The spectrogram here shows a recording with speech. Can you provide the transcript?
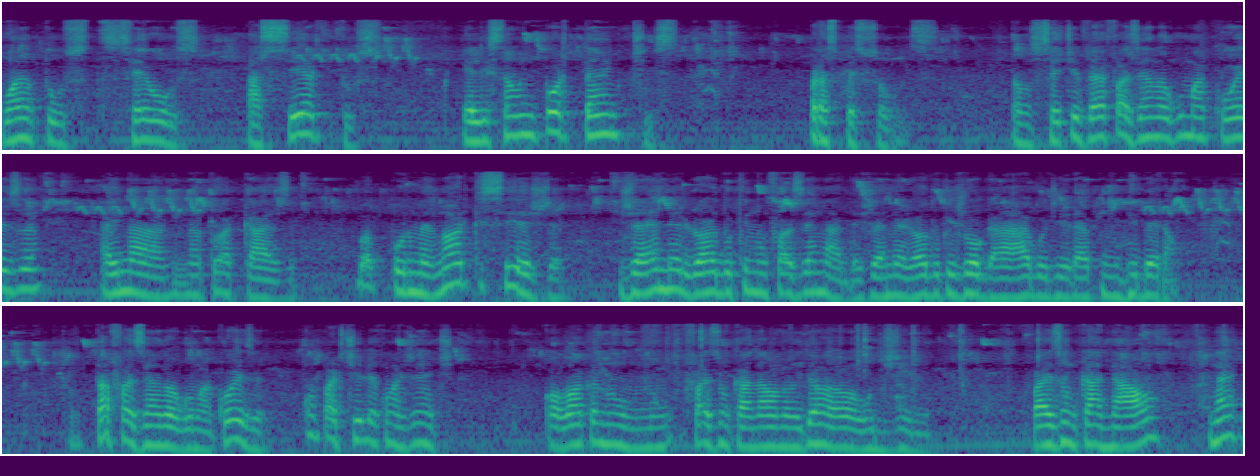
quanto os seus acertos, eles são importantes para as pessoas. Então, se você estiver fazendo alguma coisa aí na, na tua casa, por menor que seja, já é melhor do que não fazer nada, já é melhor do que jogar água direto no ribeirão. Está fazendo alguma coisa? Compartilha com a gente. Coloca num, num, faz um canal no oh, o Jimmy faz um canal né,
